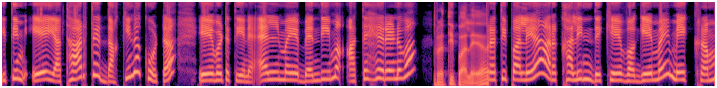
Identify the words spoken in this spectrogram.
ඉතින් ඒ යථාර්ථය දකිනකොට ඒවට තියෙන ඇල්මය බැඳීම අතහැරෙනවා ප්‍රතිඵලය ප්‍රතිඵලය අර කලින් දෙකේ වගේමයි මේ ක්‍රම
